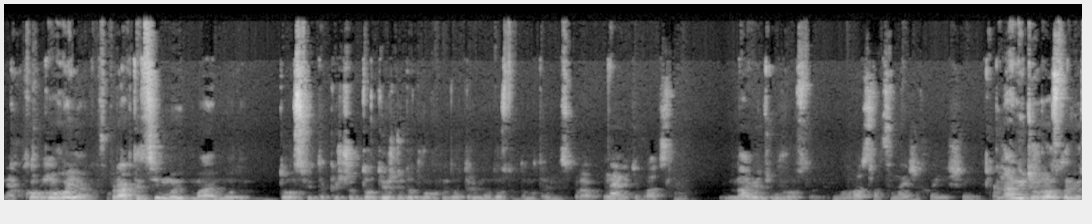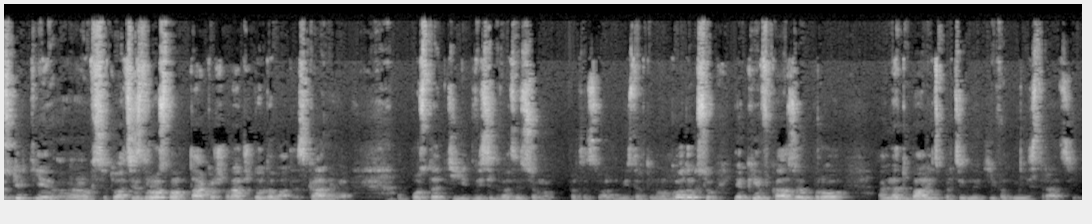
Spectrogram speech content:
Як Кого як? В практиці ми маємо досвід такий, що до тижня, до двох ми отримуємо доступ до матеріалів справи. Навіть у Вроцлаві. Навіть у Вроцлаві. Бо Вроцлав це найжахливіший. Навіть у Вроцлаві, оскільки е, в ситуації з Вроцлавом також раджу додавати скарги по статті 227 процесуального адміністративного кодексу, який вказує про е, недбалість працівників адміністрації.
